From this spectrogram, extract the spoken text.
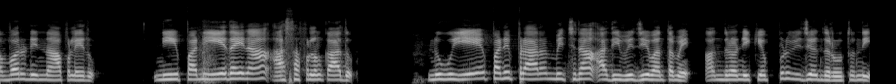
ఎవ్వరు నిన్ను ఆపలేరు. నీ పని ఏదైనా అసఫలం కాదు. నువ్వు ఏ పని ప్రారంభించినా అది విజయవంతమే. అందులో నీకు ఎప్పుడు విజయం జరుగుతుంది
